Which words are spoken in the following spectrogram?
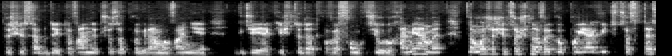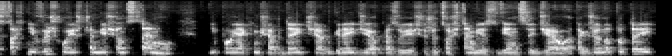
też jest update'owany przez oprogramowanie, gdzie jakieś dodatkowe funkcje uruchamiamy, no może się coś nowego pojawić, co w testach nie wyszło jeszcze miesiąc temu i po jakimś update'cie, upgrade'zie okazuje się, że coś tam jest więcej działa. Także no tutaj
